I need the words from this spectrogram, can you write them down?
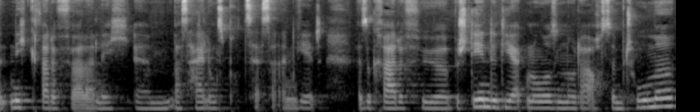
sind nicht gerade förderlich, ähm, was Heilungsprozesse angeht. Also gerade für bestehende Diagnosen oder auch Symptome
